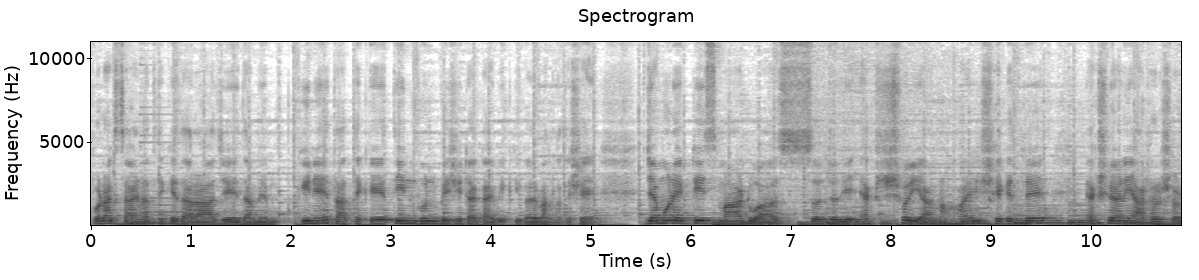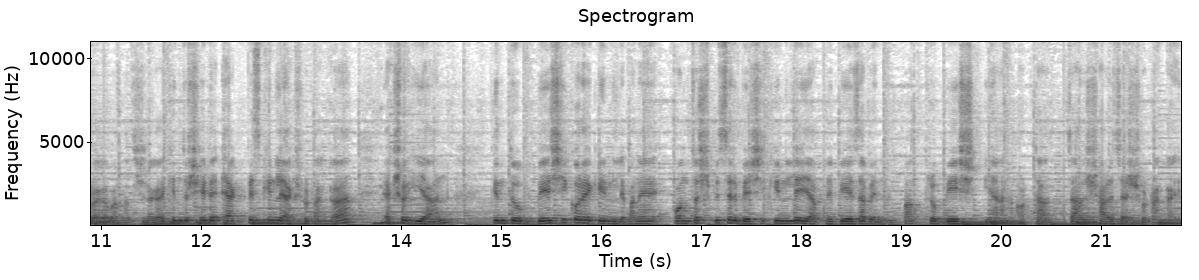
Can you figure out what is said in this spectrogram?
প্রোডাক্ট। চায়না থেকে তারা যে দামে কিনে, তার থেকে তিন গুণ বেশি টাকায় বিক্রি করে বাংলাদেশে। যেমন একটি স্মার্ট ওয়াচ যদি একশো ইয়ান হয়, সেক্ষেত্রে একশো ইয়ানই আঠারোশো টাকা বাংলাদেশি টাকা কিন্তু সেটা এক পিস কিনলে একশো টাকা, একশো ইয়ান। কিন্তু বেশি করে কিনলে মানে পঞ্চাশ পিসের বেশি কিনলেই আপনি পেয়ে যাবেন মাত্র বিশ ইয়ান, অর্থাৎ চার, সাড়ে চারশো টাকায়।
